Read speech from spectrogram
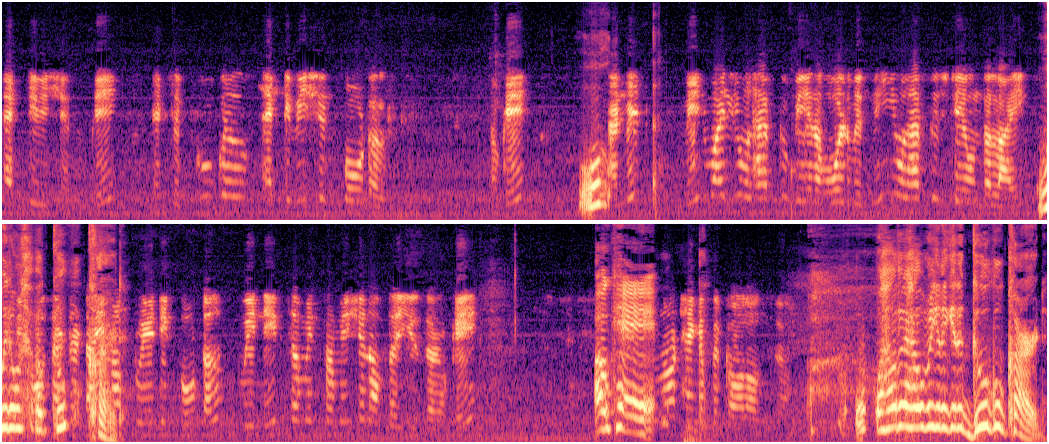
activation, okay? It's a Google activation portal, okay? Oh, And meanwhile, you will have to be in a hold with me. You will have to stay on the line. we don't have a Google card. of creating portal, we need some information of the user, okay? Okay. Do not hang up the call also. Well, how the hell are we gonna get a Google card?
